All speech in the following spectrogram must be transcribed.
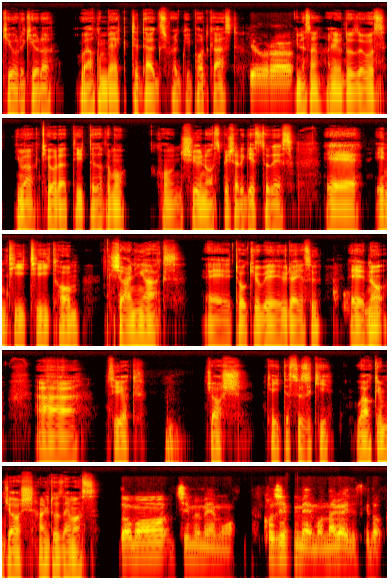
Kia ora, kia ora. Welcome back to Doug's Rugby Podcast. キオラ、皆さん、ありがとうございます。今、キオラって言った方も、今週のスペシャルゲストです。えー、NTT.com Shining Arcs、えー、東京ベイ浦安、えー、の、あー通訳、ジョシュ、ケイタ鈴木。Welcome, Josh. ありがとうございます。どうも、チーム名も、個人名も長いですけど、よ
